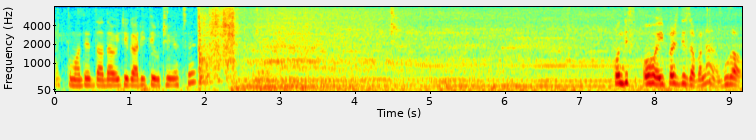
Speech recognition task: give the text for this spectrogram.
আর তোমাদের দাদা ওই যে গাড়িতে উঠে গেছে। কোন দিস ও এই পাশ দিয়ে যাবা না? ঘুরাও।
